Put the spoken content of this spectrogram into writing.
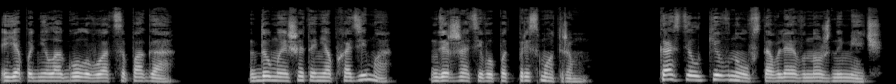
Я подняла голову от сапога. «Думаешь, это необходимо? Держать его под присмотром?» Кастел кивнул, вставляя в ножный меч.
